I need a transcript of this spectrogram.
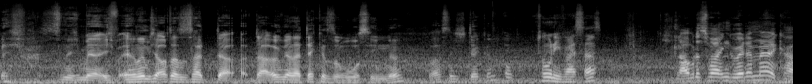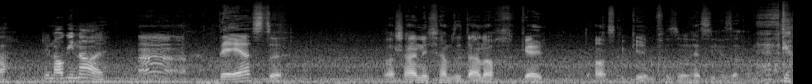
Ich weiß es nicht mehr. Ich erinnere mich auch, dass es halt da, da irgendwie an der Decke so groß hing, ne? War es nicht die Decke? Oh, Toni weiß das. Ich glaube, das war in Great America, den Original. Ah. Der erste. Wahrscheinlich haben sie da noch Geld ausgegeben für so hässliche Sachen.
